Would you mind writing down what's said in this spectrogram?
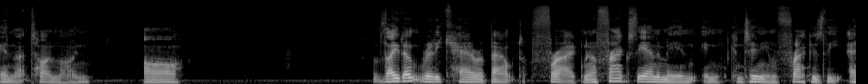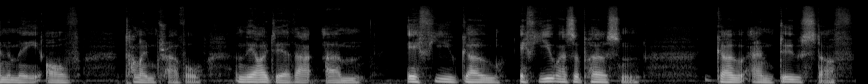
in that timeline are they don't really care about Frag. Now, Frag's the enemy in, in Continuum. Frag is the enemy of time travel, and the idea that um, if you go, if you as a person go and do stuff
